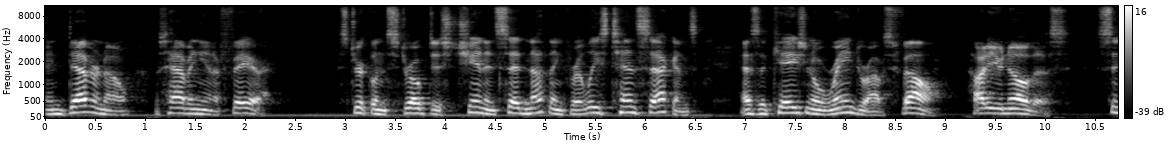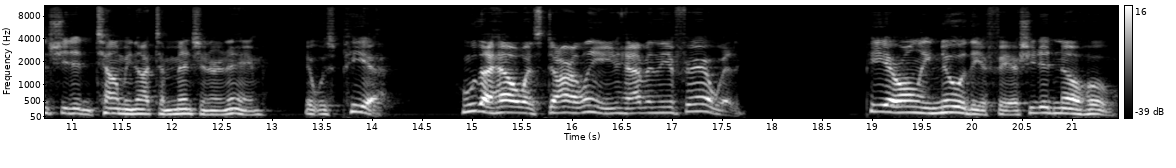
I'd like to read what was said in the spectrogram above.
and Deverneaux was having an affair. Strickland stroked his chin and said nothing for at least ten seconds as occasional raindrops fell. How do you know this? Since she didn't tell me not to mention her name, it was Pia. Who the hell was Darlene having the affair with? Pia only knew of the affair. She didn't know who.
